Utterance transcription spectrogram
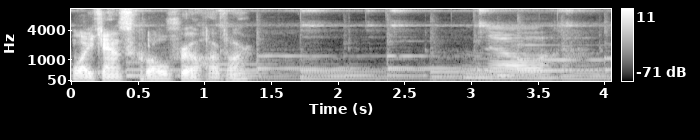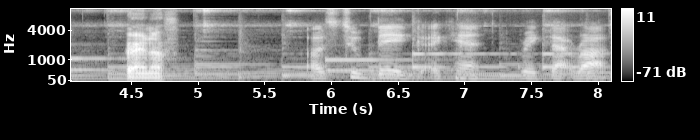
Well, you can't scroll through a hotbar. No. Fair enough. Oh, it's too big. I can't break that rock.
